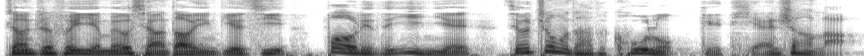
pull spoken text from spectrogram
张志飞也没有想到影碟机暴利的一年将这么大的窟窿给填上了。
